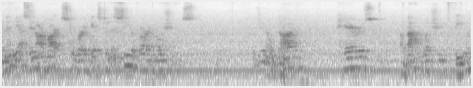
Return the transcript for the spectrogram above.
and then, yes, in our hearts, to where it gets to the seat of our emotions. Did you know God cares about what you feel?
